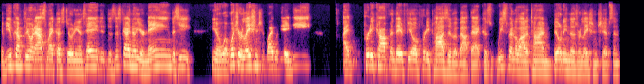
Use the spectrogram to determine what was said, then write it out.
if you come through and ask my custodians, hey, does this guy know your name? Does he, you know, what, what's your relationship like with the AD? I'm pretty confident they'd feel pretty positive about that because we spend a lot of time building those relationships. And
